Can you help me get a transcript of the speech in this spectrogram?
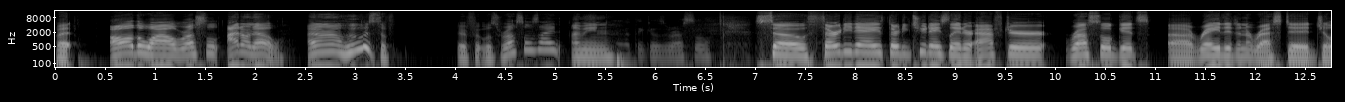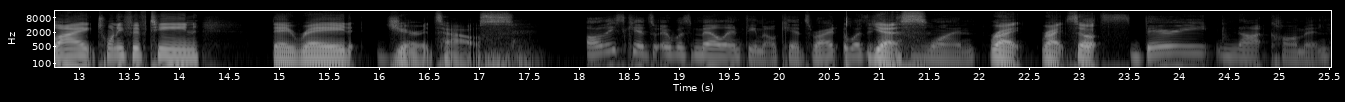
but all the while russell i don't know. I don't know who is the if it was Russell's I I mean I think it was Russell. so 30 days 32 days later after Russell gets uh, raided and arrested July 2015 they raid Jared's house. All these kids, it was male and female kids, right? It wasn't Yes. just one. Right, right. So it's very not common.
